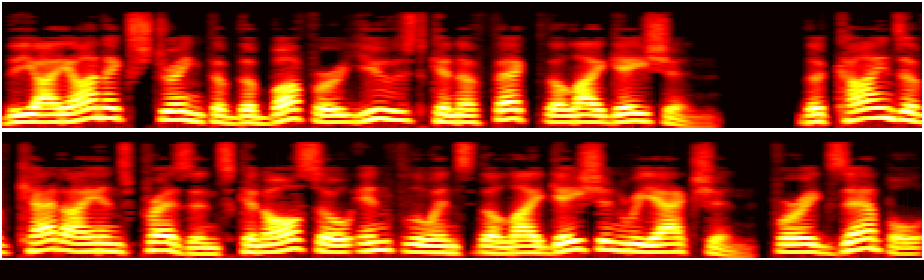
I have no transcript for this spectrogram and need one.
The ionic strength of the buffer used can affect the ligation. The kinds of cations presence can also influence the ligation reaction, for example,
